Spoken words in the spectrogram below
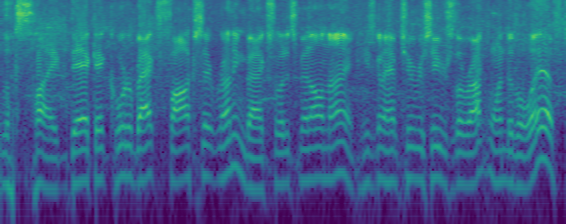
Looks like Deck at quarterback, Fox at running back. So what it's been all night. He's going to have two receivers to the right, one to the left.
